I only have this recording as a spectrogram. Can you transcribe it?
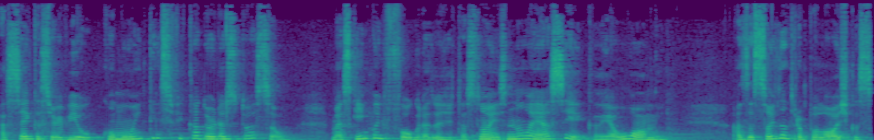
A seca serviu como um intensificador da situação, mas quem põe fogo nas vegetações não é a seca, é o homem. As ações antropológicas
